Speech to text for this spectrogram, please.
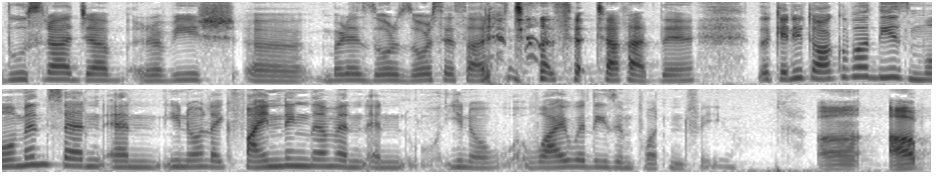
दूसरा जब रवीश बड़े ज़ोर ज़ोर से सारे जहाँ से अच्छा खाते हैं तो can you talk about these moments and and you know like finding them and and you know why were these important for you आप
